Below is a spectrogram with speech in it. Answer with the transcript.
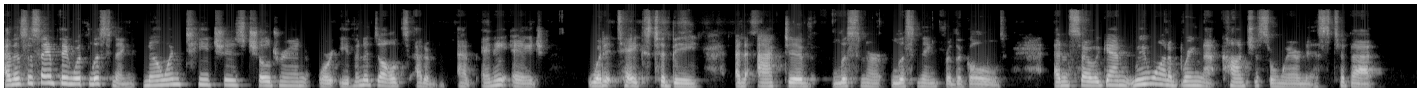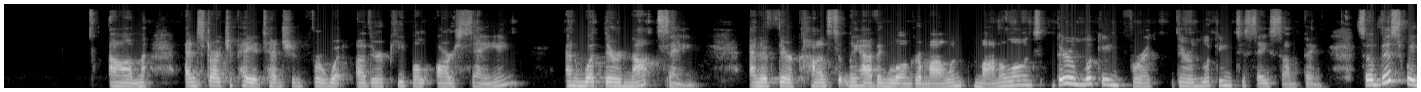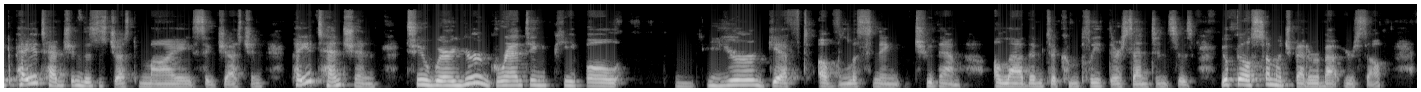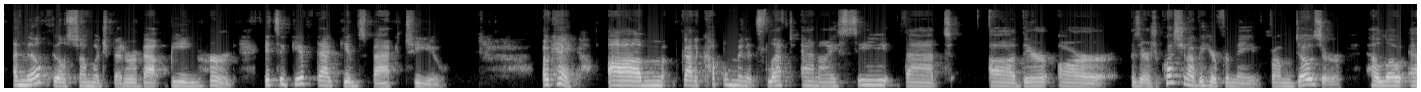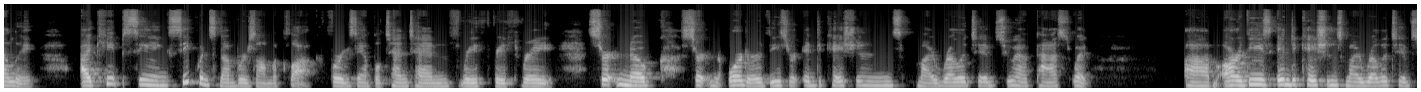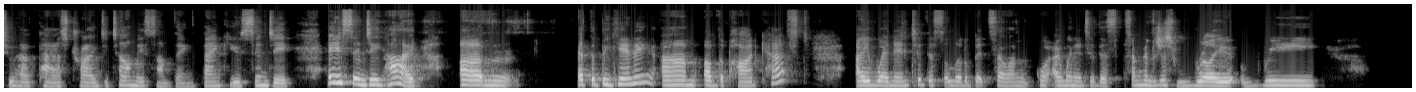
And it's the same thing with listening. No one teaches children or even adults at, a, at any age what it takes to be an active listener listening for the gold. And so, again, we want to bring that conscious awareness to that um, and start to pay attention for what other people are saying and what they're not saying. And if they're constantly having longer monologues, they're looking for it. They're looking to say something. So this week, pay attention. This is just my suggestion. Pay attention to where you're granting people your gift of listening to them. Allow them to complete their sentences. You'll feel so much better about yourself and they'll feel so much better about being heard. It's a gift that gives back to you. Okay, um, got a couple minutes left, and I see that uh, there are there's a question over here from me from Dozer. Hello, Ellie. I keep seeing sequence numbers on the clock. For example, 1010, 333, certain no certain order. These are indications my relatives who have passed. Wait, um, are these indications my relatives who have passed trying to tell me something? Thank you, Cindy. Hey, Cindy. Hi. Um, at the beginning um, of the podcast, I went into this a little bit. So I'm I went into this. So I'm going to just really re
